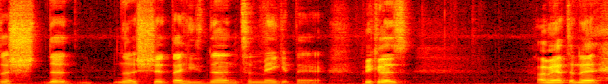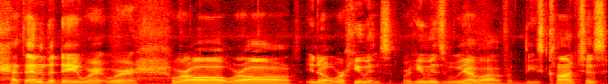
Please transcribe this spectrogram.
the sh- the the shit that he's done to make it there. Because I mean, at the at the end of the day, we're we're we're all we're all you know we're humans. We're humans. We have these conscience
